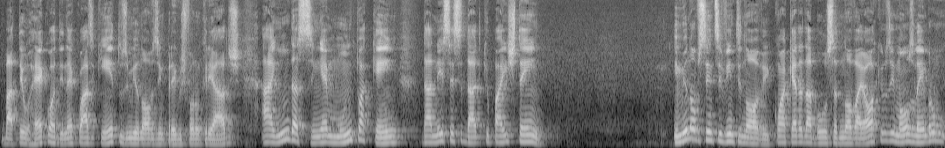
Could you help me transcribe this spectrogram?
bateu recorde, né, quase 500 mil novos empregos foram criados, ainda assim é muito aquém da necessidade que o país tem. Em 1929, com a queda da Bolsa de Nova York, os irmãos lembram,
